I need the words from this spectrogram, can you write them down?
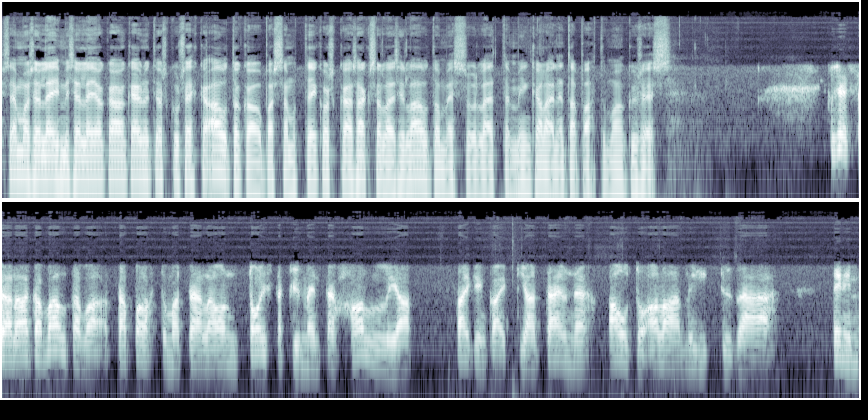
semmoiselle ihmiselle, joka on käynyt joskus ehkä autokaupassa, mutta ei koskaan saksalaisilla automessuilla, että minkälainen tapahtuma on kyseessä? Kyseessä on aika valtava tapahtuma. Täällä on toistakymmentä hallia kaiken kaikkiaan täynnä autoalaan liittyvää, enim,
